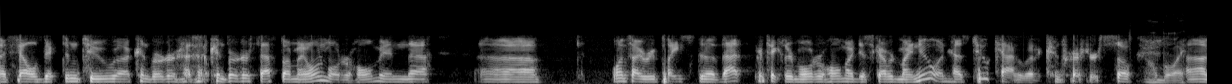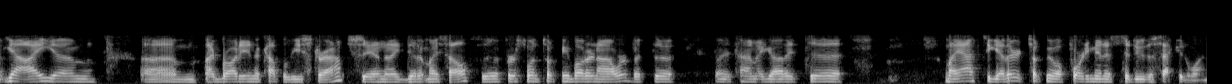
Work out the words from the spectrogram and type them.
I fell victim to uh, converter converter theft on my own motor home and. Uh, uh, once I replaced uh, that particular motorhome, I discovered my new one has two catalytic converters. So, oh boy, uh, yeah, I um, um, I brought in a couple of these straps and I did it myself. The first one took me about an hour, but uh, by the time I got it uh, my act together, it took me about 40 minutes to do the second one.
